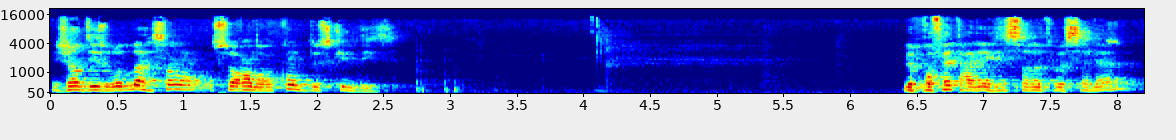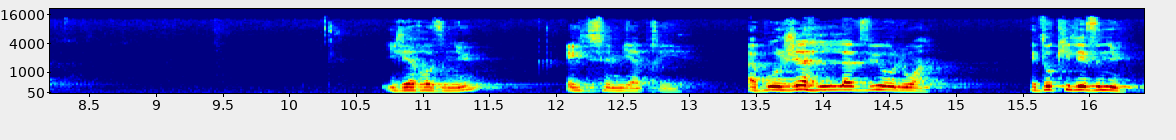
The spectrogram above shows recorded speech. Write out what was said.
Les gens disent Wallah sans se rendre compte de ce qu'ils disent. Le prophète, wassalam, il est revenu et il s'est mis à prier. Abu Jahl l'a vu au loin. Et donc il est venu.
